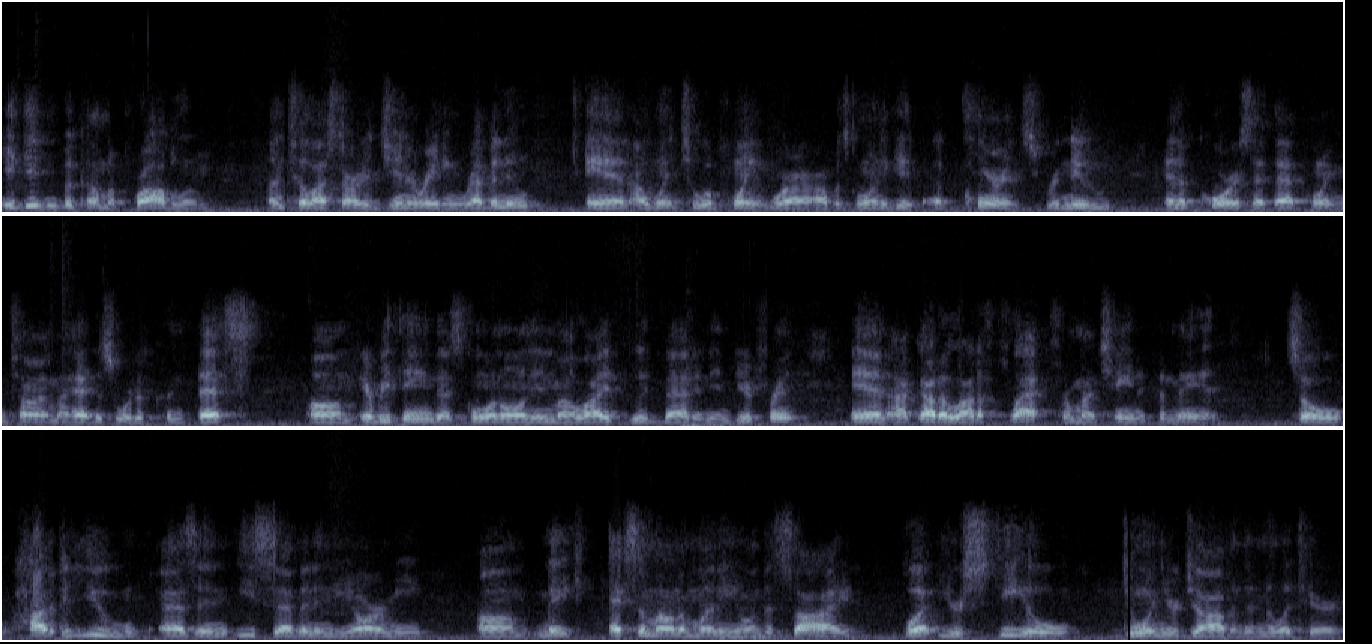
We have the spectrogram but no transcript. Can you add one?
It didn't become a problem until I started generating revenue and I went to a point where I was going to get a clearance renewed. And of course, at that point in time, I had to sort of confess um, everything that's going on in my life, good, bad, and indifferent. And I got a lot of flack from my chain of command. So, how do you, as an E7 in the Army, um, make X amount of money on the side, but you're still doing your job in the military?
